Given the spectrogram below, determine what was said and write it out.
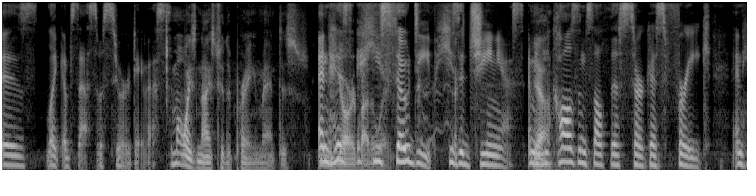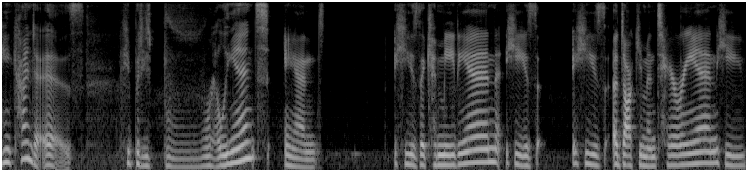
is like obsessed with Stuart Davis. I'm always nice to the praying mantis. and the his yard, by the way. he's so deep. He's a genius. I mean, Yeah. he calls himself this circus freak, and he kind of is. He, but he's brilliant, and he's a comedian. He's he's a documentarian. He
